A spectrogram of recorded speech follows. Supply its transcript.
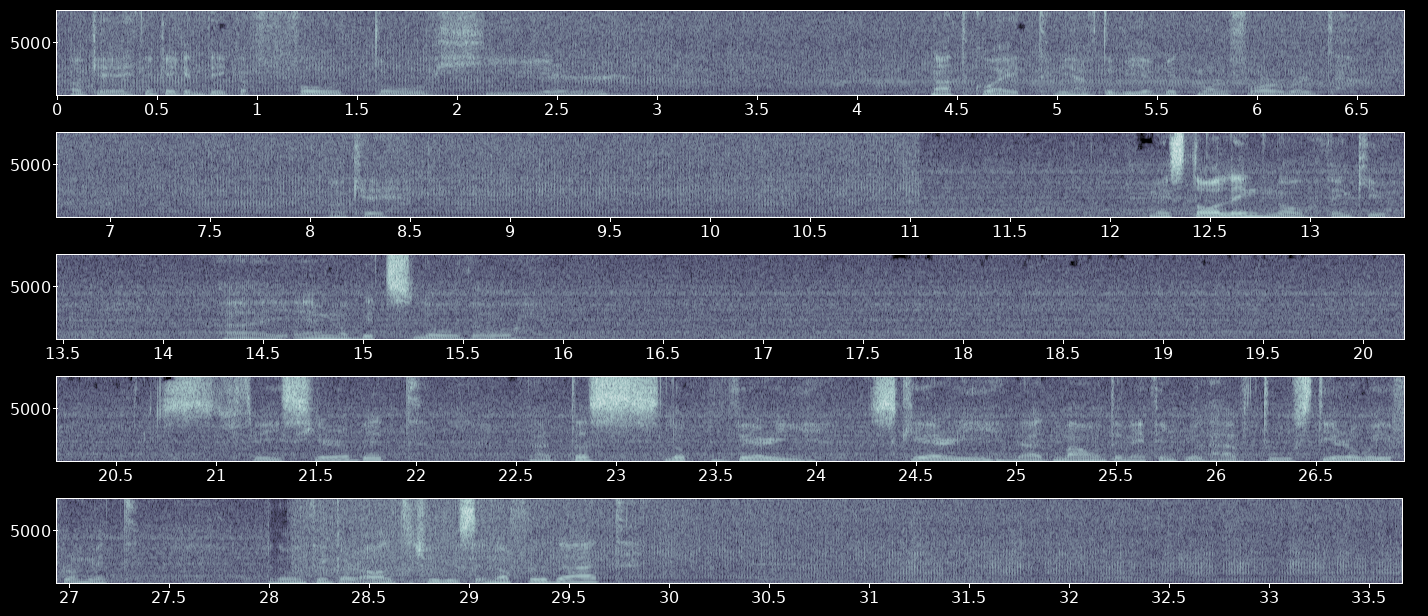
Okay, I think I can take a photo here. Not quite, we have to be a bit more forward. Okay. Am I stalling? No, thank you. I am a bit slow though. face here a bit. That does look very scary, that mountain. I think we'll have to steer away from it. I don't think our altitude is enough for that.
